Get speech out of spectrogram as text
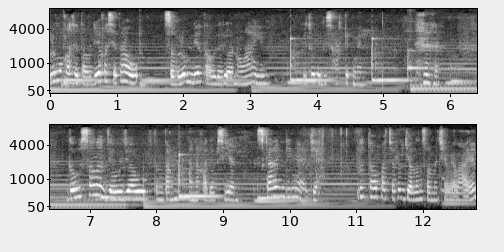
lu mau kasih tahu dia kasih tahu. Sebelum dia tahu dari orang lain itu lebih sakit men gak usah lah jauh-jauh tentang anak adopsian. Sekarang gini aja. Lu tahu pacar lu jalan sama cewek lain?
